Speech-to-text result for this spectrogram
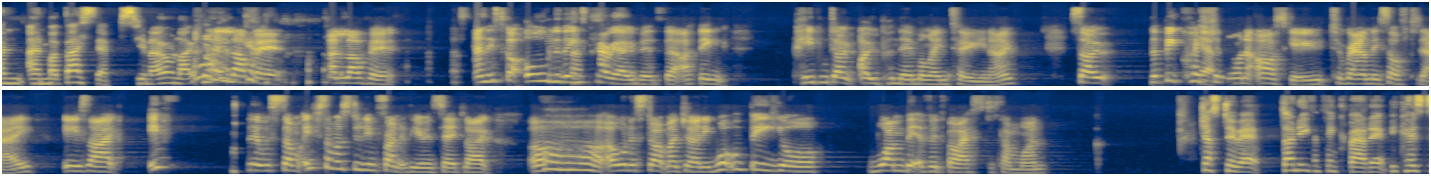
and and my biceps. You know, I'm like, oh I love God. it. I love it. And it's got all of these carryovers that I think people don't open their mind to, you know? So, the big question I want to ask you to round this off today is like, if there was some, if someone stood in front of you and said, like, oh, I want to start my journey, what would be your one bit of advice to someone? just do it. Don't even think about it because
